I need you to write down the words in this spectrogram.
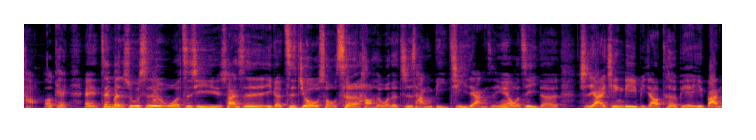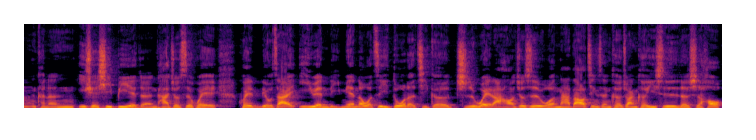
好，OK，哎，这本书是我自己算是一个自救手册，好的，我的职场笔记这样子。因为我自己的职涯经历比较特别，一般可能医学系毕业的人，他就是会会留在医院里面。那我自己多了几个职位啦，哈，就是我拿到精神科专科医师的时候，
